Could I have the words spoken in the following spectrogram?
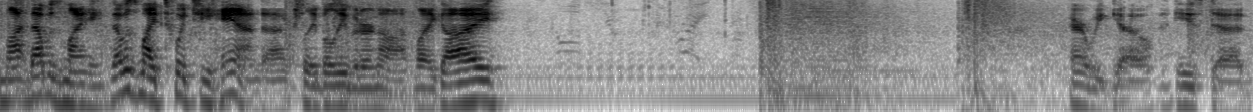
my, that was my, that was my twitchy hand, actually, believe it or not. Like, I... There we go. He's dead.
